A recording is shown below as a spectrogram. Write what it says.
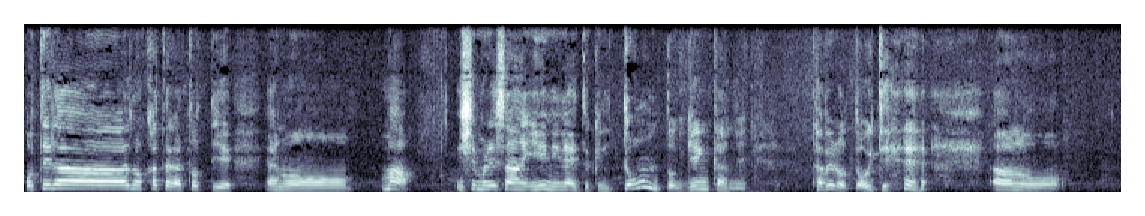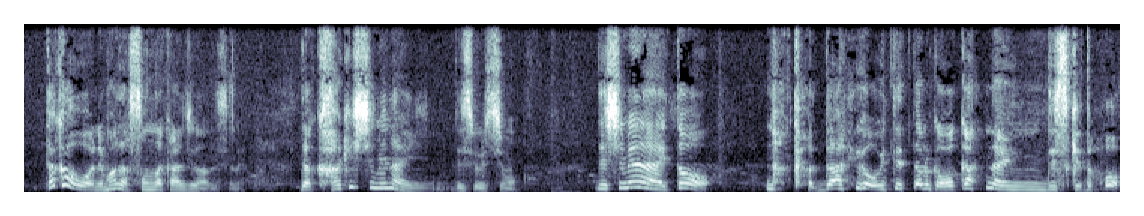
お寺の方が取ってあのまあ石森さん家にいない時にドーンと玄関に食べろって置いて あの高尾はねまだそんな感じなんですよね。だから鍵閉めないんですようちも。で閉めないとなんか誰が置いてったのか分かんないんですけど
